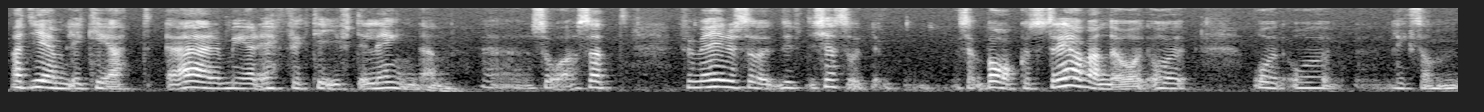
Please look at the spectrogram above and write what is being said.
att jämlikhet är mer effektivt i längden. Eh, så, så att för mig är det så, det, känns så, så bakåtsträvande och, och, och, och liksom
